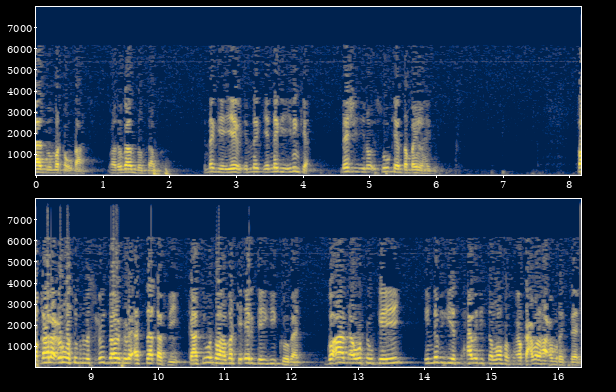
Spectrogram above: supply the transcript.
Aada buu marka u dhaartay waad ogaan doontaa inagii idinka meeshii inuu isugu keen dambayn lahayd faqaala curwat bnu mascuud baa wuxuu hi athaqafi kaasi wuxuu ahaa marka ergeygii koobaad go'aan ah wuxuu geeyey in nebigiiyo saxaabadiisa loo fasaxo kacbada ha cumraysteen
